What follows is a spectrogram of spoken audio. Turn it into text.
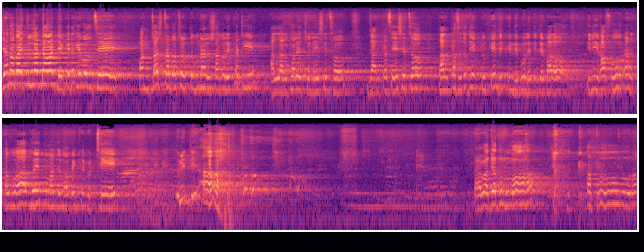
যেন বাইতুল্লাহ দাওয়ার ডেকে ডেকে বলছে পঞ্চাশটা বছর তো গুনার সাগরে কাটিয়ে আল্লাহর ঘরে চলে এসেছ যার কাছে এসেছ তার কাছে যদি একটু কেঁদে কেঁদে বলে দিতে পারো তিনি গাফুর আর তাওয়াব হয়ে তোমার জন্য অপেক্ষা করছে তুমি তি- আহ فوجدوا الله غفورا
